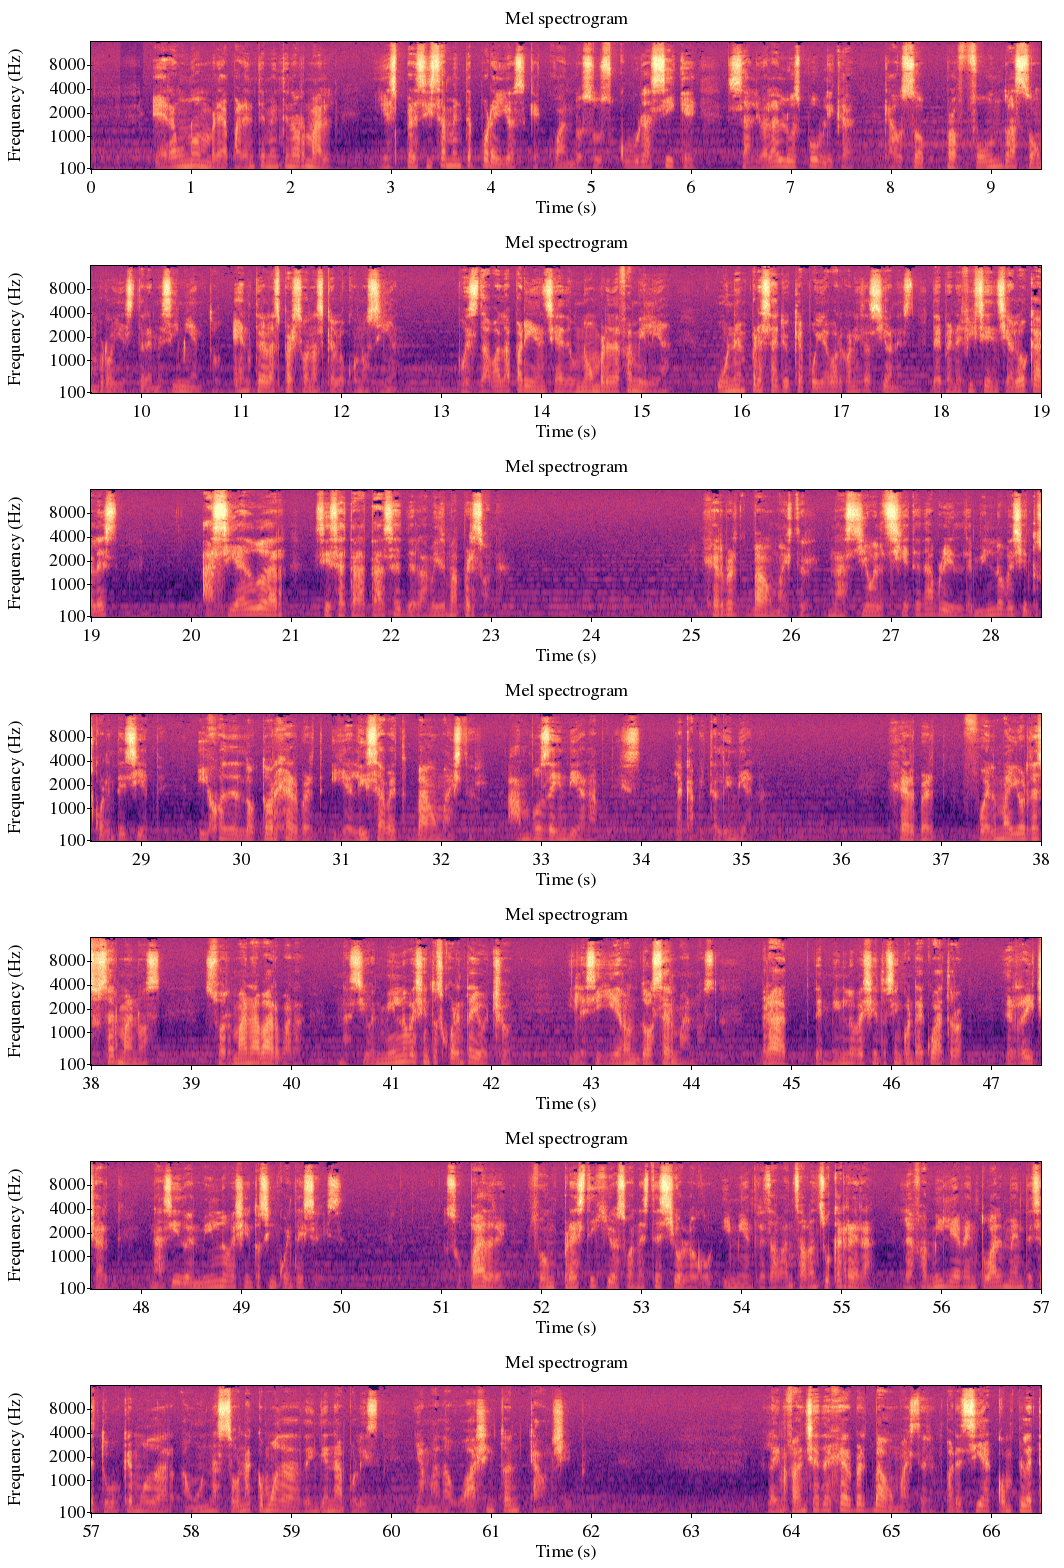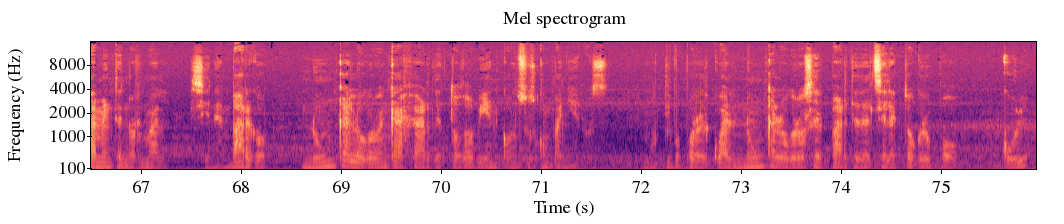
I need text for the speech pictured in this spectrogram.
era un hombre aparentemente normal y es precisamente por ellos que cuando su oscura psique salió a la luz pública, causó profundo asombro y estremecimiento entre las personas que lo conocían, pues daba la apariencia de un hombre de familia, un empresario que apoyaba organizaciones de beneficencia locales, hacía dudar si se tratase de la misma persona. Herbert Baumeister nació el 7 de abril de 1947, hijo del Dr. Herbert y Elizabeth Baumeister ambos de Indianápolis, la capital de Indiana. Herbert fue el mayor de sus hermanos, su hermana Bárbara nació en 1948 y le siguieron dos hermanos, Brad de 1954 y Richard, nacido en 1956. Su padre fue un prestigioso anestesiólogo y mientras avanzaba en su carrera, la familia eventualmente se tuvo que mudar a una zona acomodada de Indianápolis llamada Washington Township. La infancia de Herbert Baumeister parecía completamente normal, sin embargo, nunca logró encajar de todo bien con sus compañeros, motivo por el cual nunca logró ser parte del selecto grupo Cool,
